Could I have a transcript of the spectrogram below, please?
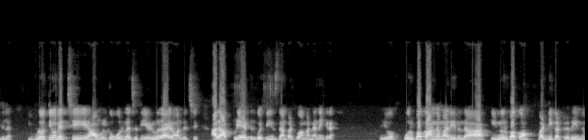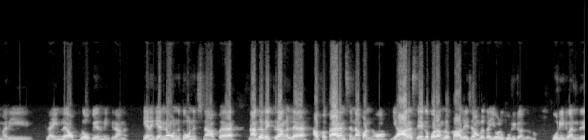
இதில். இவ்வளோத்தையும் வச்சு அவங்களுக்கு ஒரு லட்சத்தி எழுபதாயிரம் வந்துச்சு. அதை அப்படியே எடுத்துகிட்டு போய் ஃபீஸ் தான் கட்டுவாங்கன்னு நினைக்கிறேன். ஐயோ ஒரு பக்கம் அந்த மாதிரி இருந்தா இன்னொரு பக்கம் வட்டி கட்டுறது இந்த மாதிரி லைனில் அவ்வளோ பேர் நிற்கிறாங்க எனக்கு என்ன ஒன்று தோணுச்சுன்னா அப்போ நகை வைக்கிறாங்கல்ல அப்ப பேரண்ட்ஸ் என்ன பண்ணும்? யாரை சேர்க்க போறாங்களோ காலேஜ் அவங்கள கையோட கூட்டிட்டு வந்துடணும். கூட்டிட்டு வந்து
